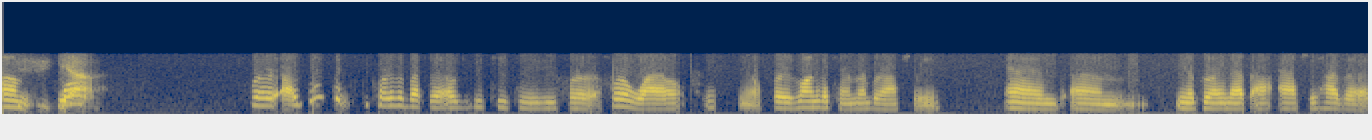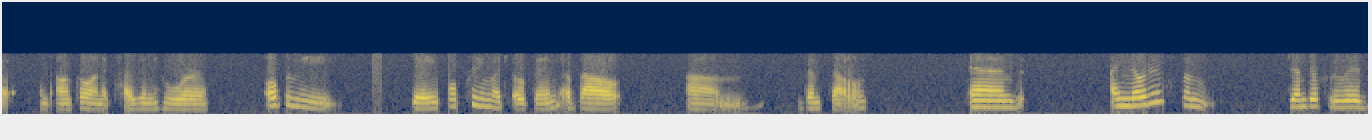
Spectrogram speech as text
Um, yeah. For I've been supportive about the LGBT community for for a while, you know, for as long as I can remember, actually. And um, you know, growing up, I, I actually have a an uncle and a cousin who were openly gay, well, pretty much open about um, themselves. And I noticed some gender fluid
